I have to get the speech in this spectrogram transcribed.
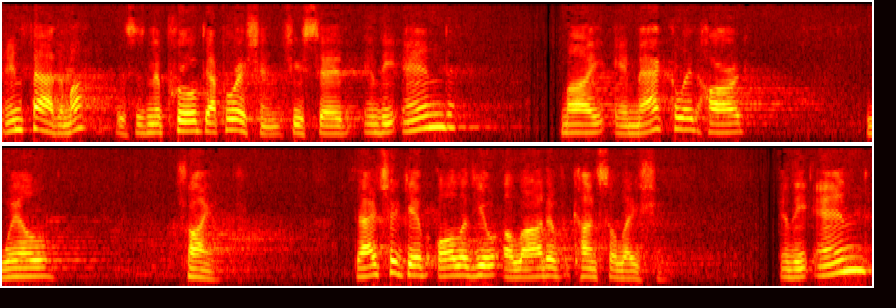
in Fatima, this is an approved apparition, she said, in the end, my immaculate heart will triumph. That should give all of you a lot of consolation. In the end,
